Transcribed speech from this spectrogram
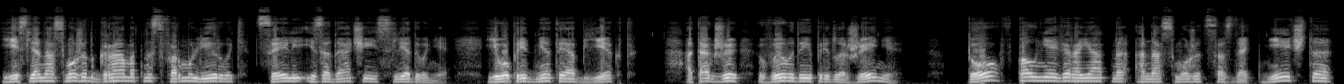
если она сможет грамотно сформулировать цели и задачи исследования, его предмет и объект, а также выводы и предложения, то, вполне вероятно, она сможет создать нечто,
